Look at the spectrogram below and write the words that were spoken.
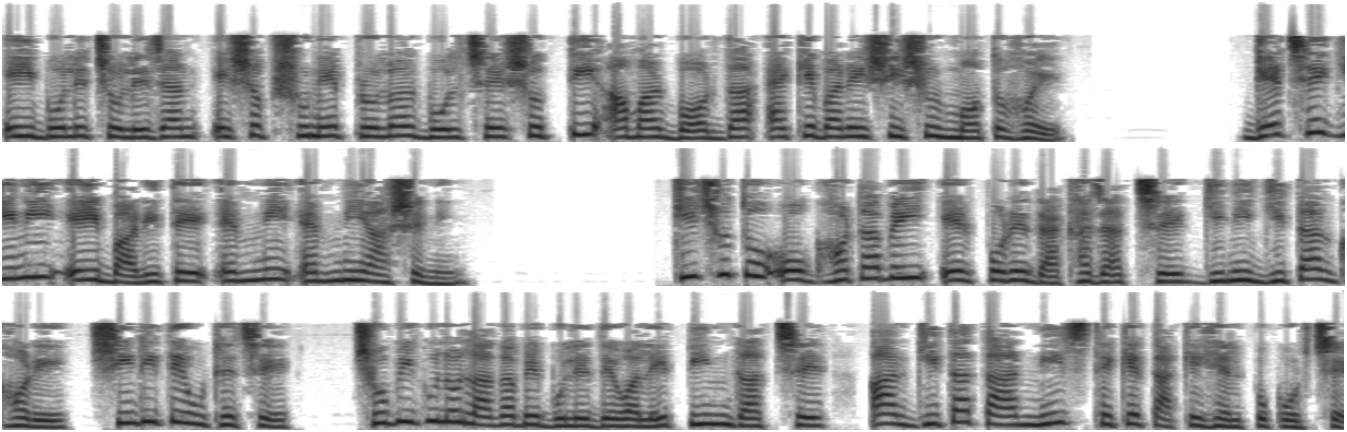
এই বলে চলে যান, এসব শুনে প্রলয় বলছে, সত্যি আমার বর্দা একেবারে শিশুর মতো হয়ে গেছে গিনি, এই বাড়িতে এমনি এমনি আসেনি। কিছু তো ও ঘটাবেই, এরপরে দেখা যাচ্ছে গিনি গীতার ঘরে সিঁড়িতে উঠেছে, ছবিগুলো লাগাবে বলে দেওয়ালে পিন গাচ্ছে, আর গীতা তার নিজ থেকে তাকে হেল্প করছে।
